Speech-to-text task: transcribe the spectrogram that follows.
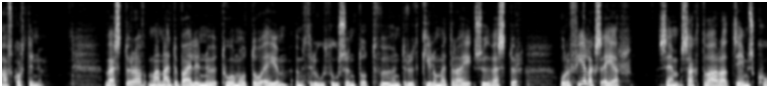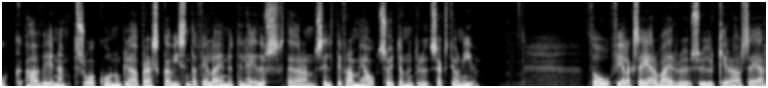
hafskortinu. Vestur af mannætubælinu Tuamoto eigum um 3200 km í suðvestur voru félagseigar sem sagt var að James Cook hafi nefnt svo konunglega breska vísindafélaginu til heiðurs þegar hann sildi framhjá 1769. Þó félagssegar væru Suður Kirrahafsegar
